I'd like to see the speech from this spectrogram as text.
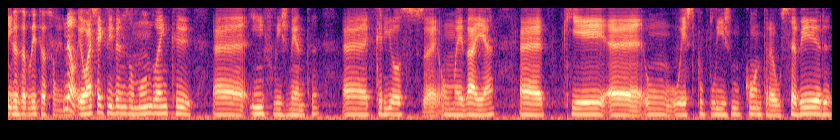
e, das habilitações. Não, não, eu acho é que vivemos um mundo em que, uh, infelizmente, criou-se uma ideia que é um, este populismo contra o saber,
